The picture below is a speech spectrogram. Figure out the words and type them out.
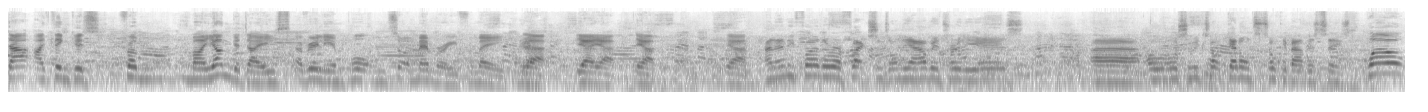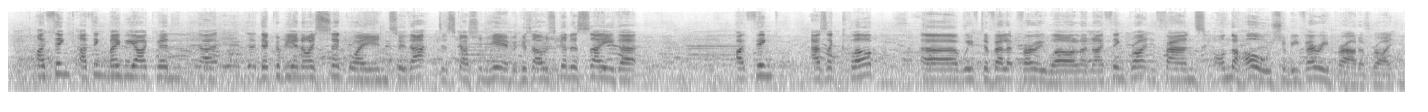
That I think is from my younger days a really important sort of memory for me. Yeah, yeah, yeah, yeah, yeah. And any further reflections on the Albion through the years? Uh, or, or should we talk, get on to talking about this season? Well, I think I think maybe I can. Uh, there could be a nice segue into that discussion here because I was going to say that I think as a club uh, we've developed very well, and I think Brighton fans on the whole should be very proud of Brighton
